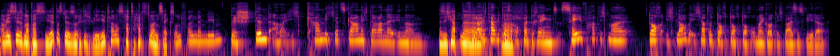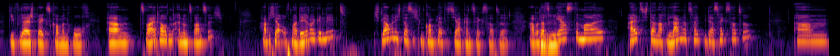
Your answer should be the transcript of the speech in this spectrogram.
Aber ist dir das mal passiert, dass du dir so richtig wehgetan hast? Hat, hattest du einen Sexunfall in deinem Leben? Bestimmt, aber ich kann mich jetzt gar nicht daran erinnern. Also ich habe eine. Vielleicht habe ich das Ach, auch verdrängt. Safe hatte ich mal. Doch, ich glaube, ich hatte doch, doch, doch. Oh mein Gott, ich weiß es wieder. Die Flashbacks kommen hoch. Ähm, 2021 habe ich ja auf Madeira gelebt. Ich glaube nicht, dass ich ein komplettes Jahr keinen Sex hatte. Aber das erste Mal, als ich dann nach langer Zeit wieder Sex hatte, ähm,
